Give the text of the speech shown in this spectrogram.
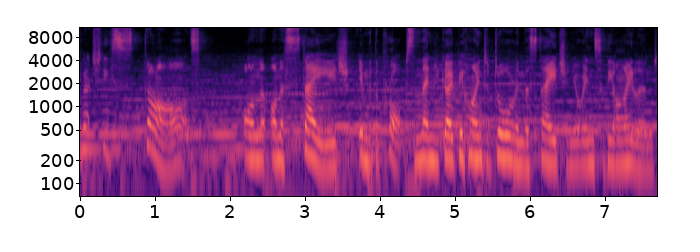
you actually start on, on a stage in with the props and then you go behind a door in the stage and you're into the island.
